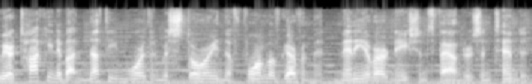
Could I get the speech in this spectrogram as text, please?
We are talking about nothing more than restoring the form of government many of our nation's founders intended.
